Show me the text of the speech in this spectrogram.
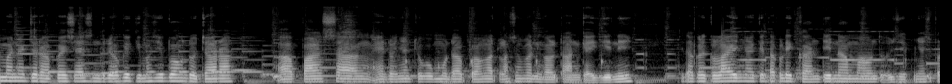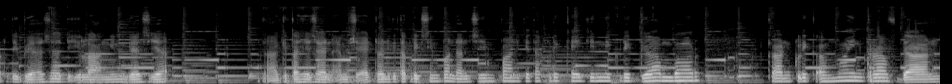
manajer HP saya sendiri. Oke gimana sih bang untuk cara uh, pasang edonya cukup mudah banget? Langsung kan tinggal tahan kayak gini. Kita klik lainnya kita klik ganti nama untuk zipnya seperti biasa. Dihilangin guys ya. Nah kita selesaiin MC addon kita klik simpan dan simpan. Kita klik kayak gini klik gambar kan klik uh, Minecraft dan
